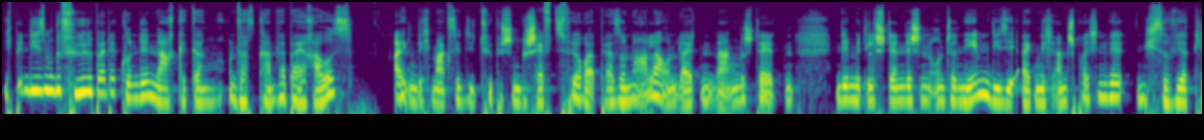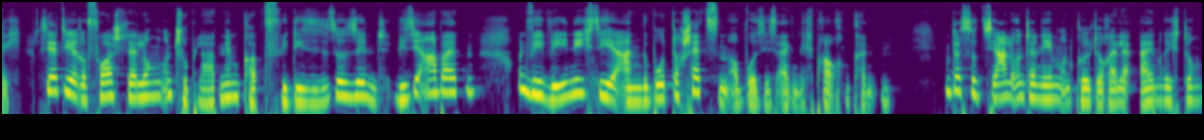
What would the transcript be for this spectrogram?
Ich bin diesem Gefühl bei der Kundin nachgegangen. Und was kam dabei raus? Eigentlich mag sie die typischen Geschäftsführer, Personaler und leitenden Angestellten in den mittelständischen Unternehmen, die sie eigentlich ansprechen will, nicht so wirklich. Sie hatte ihre Vorstellungen und Schubladen im Kopf, wie diese so sind, wie sie arbeiten und wie wenig sie ihr Angebot doch schätzen, obwohl sie es eigentlich brauchen könnten und dass Sozialunternehmen und kulturelle Einrichtungen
